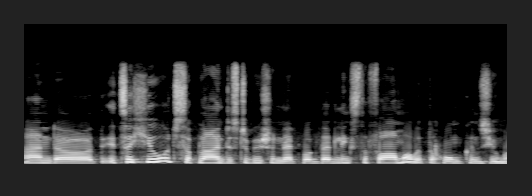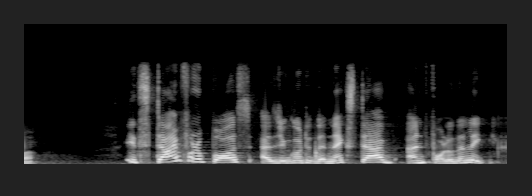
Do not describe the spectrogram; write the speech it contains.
And uh, it's a huge supply and distribution network that links the farmer with the home consumer. It's time for a pause as you go to the next tab and follow the link.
